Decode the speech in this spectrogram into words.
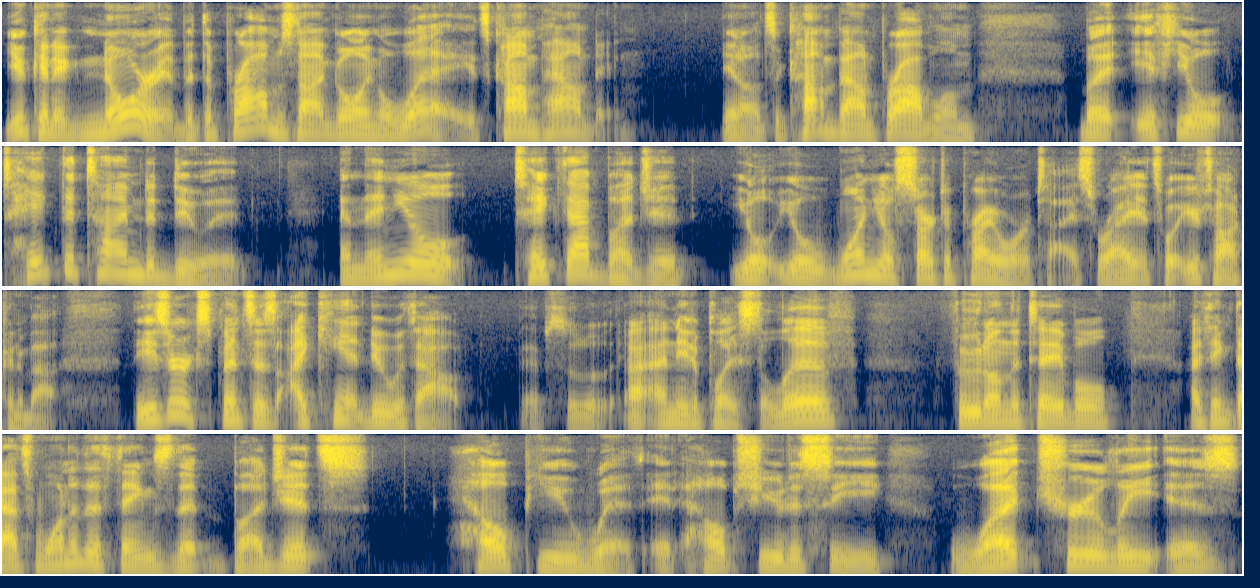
you can ignore it, but the problem's not going away. It's compounding. You know, it's a compound problem. But if you'll take the time to do it, and then you'll take that budget, you'll you'll one you'll start to prioritize, right? It's what you're talking about. These are expenses I can't do without. Absolutely. I, I need a place to live, food on the table. I think that's one of the things that budgets help you with. It helps you to see what truly is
